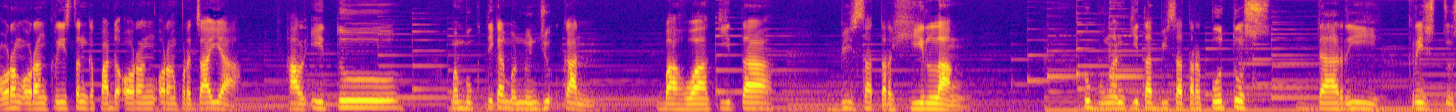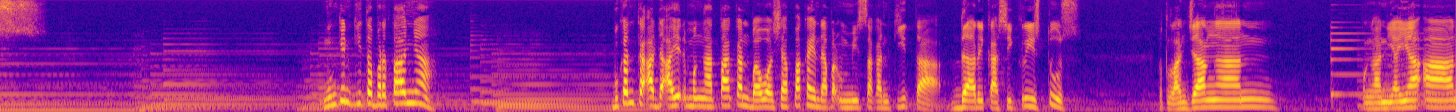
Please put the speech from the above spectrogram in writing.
orang-orang Kristen, kepada orang-orang percaya, hal itu membuktikan, menunjukkan bahwa kita bisa terhilang, hubungan kita bisa terputus dari Kristus. Mungkin kita bertanya, Bukankah ada ayat yang mengatakan bahwa siapakah yang dapat memisahkan kita dari kasih Kristus? Petelanjangan, penganiayaan,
